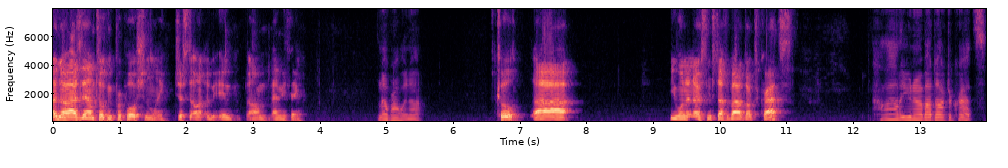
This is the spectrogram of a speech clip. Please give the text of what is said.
Oh no, in I'm talking proportionally, just on, in on anything. No, probably not. Cool. Uh, you want to know some stuff about Dr. Kratz? How the hell do you know about Dr. Kratz?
